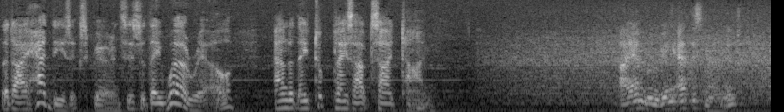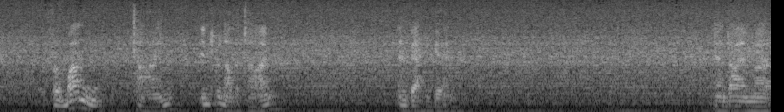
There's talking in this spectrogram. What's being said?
that I had these experiences, that they were real, and that they took place outside time. I am moving at this moment from one time into another time and back again. And I'm, uh,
